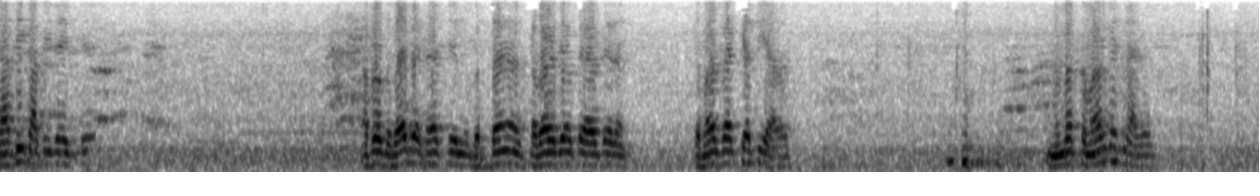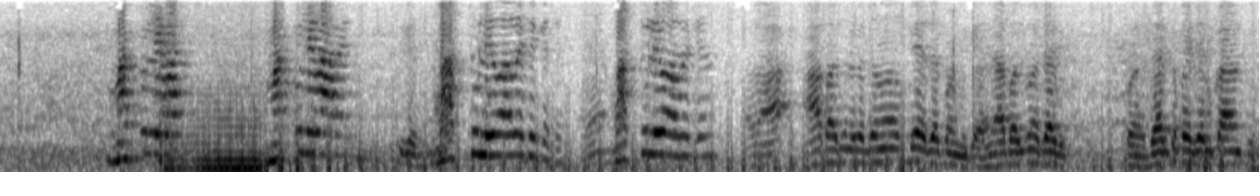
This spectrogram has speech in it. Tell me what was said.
કાપી કાપી જાય છે. આપડે બધા બેઠા છે બધા તમારા જેવા તૈયાર તમારા ક્યાંથી આવે? નંબર તમારો કેટલા આવે? માગતું લેવા આવે છે? માગતું લેવા આવે છે કે માગતું લેવા આવે છે? આ આ બાજુના બે હજાર પણ મૂક્યા અને આ બાજુમાં હજાર પણ હજાર કપાય તેનું કારણ શું?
